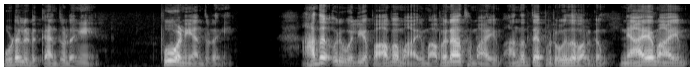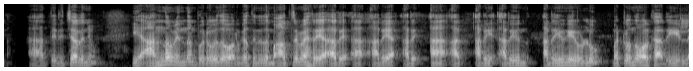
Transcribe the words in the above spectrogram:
ഉടലെടുക്കാൻ തുടങ്ങി പൂവണിയാൻ തുടങ്ങി. അത് ഒരു വലിയ പാപമായും അപരാധമായും അന്നത്തെ പുരോഹിതവർഗം ന്യായമായും തിരിച്ചറിഞ്ഞു. ഈ അന്നും ഇന്നും പുരോഹിത വർഗത്തിന് ഇത് മാത്രമേ അറിയ അറിയ അറിയ അറിയ അറിയ അറിയുകയുള്ളൂ. മറ്റൊന്നും അവർക്ക് അറിയില്ല.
